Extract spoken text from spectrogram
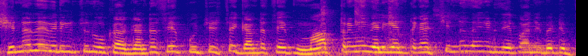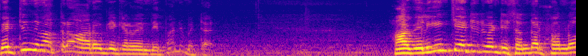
చిన్నదే వెలిగించును ఒక గంట సేపు పూజ చేస్తే గంట సేపు మాత్రమే వెలిగేంతగా చిన్నదైన దీపాన్ని పెట్టి పెట్టింది మాత్రం ఆరోగ్యకరమైన దీపాన్ని పెట్టాలి. ఆ వెలిగించేటటువంటి సందర్భంలో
